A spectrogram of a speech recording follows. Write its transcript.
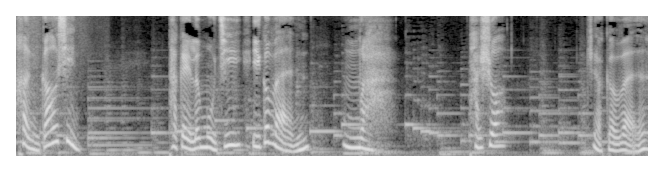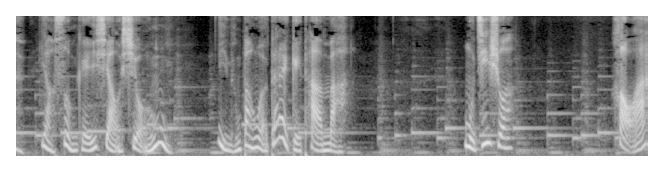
很高兴，她给了母鸡一个吻，嗯啊，她说。这个吻要送给小熊，你能帮我带给他吗？母鸡说：“好啊，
